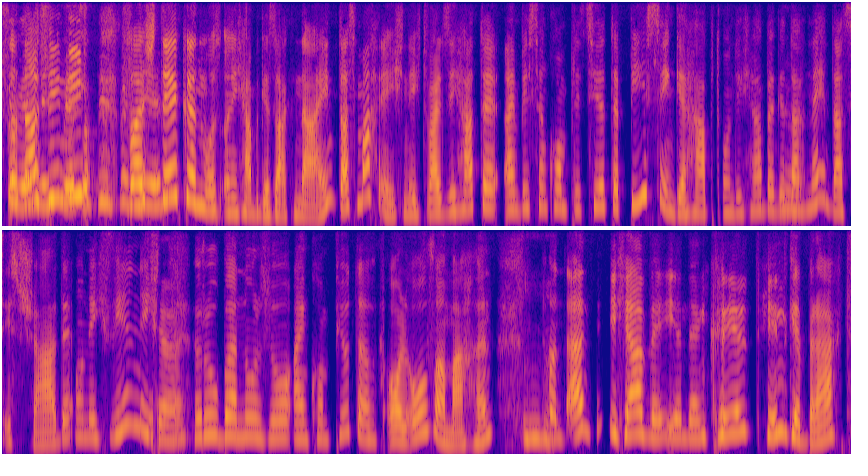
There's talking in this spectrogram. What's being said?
sodass sie nicht, so verstecken muss. Und ich habe gesagt, nein, das mache ich nicht, weil sie hatte ein bisschen komplizierte Piecing gehabt und ich habe gedacht, ja. nee, das ist schade und ich will nicht ja. rüber nur so ein Computer all over machen. Mhm. Und dann, ich habe ihr den Quilt hingebracht,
